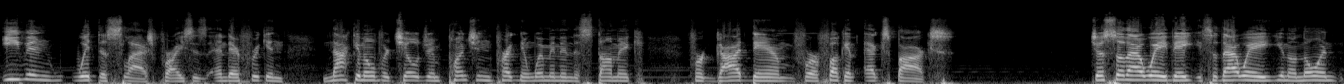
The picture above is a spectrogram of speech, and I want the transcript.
even with the slash prices and they're freaking knocking over children, punching pregnant women in the stomach for goddamn for a fucking Xbox. Just so that way they so that way, you know, no one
